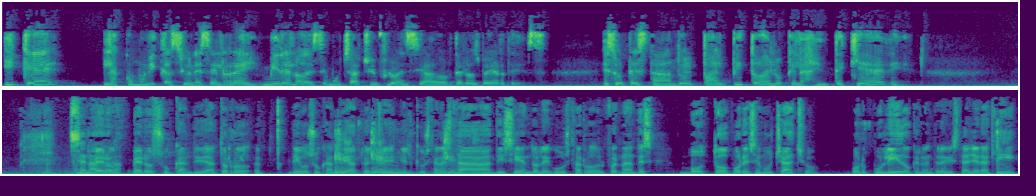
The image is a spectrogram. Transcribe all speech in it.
y que la comunicación es el rey. Mírelo de ese muchacho influenciador de los verdes. Eso te está dando el pálpito de lo que la gente quiere. Pero, pero su candidato, eh, digo, su candidato, el que, el que usted me está diciendo le gusta, Rodolfo Hernández, votó por ese muchacho, por Pulido, que lo entrevisté ayer aquí.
